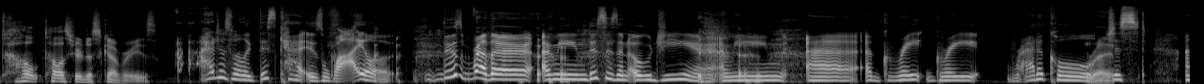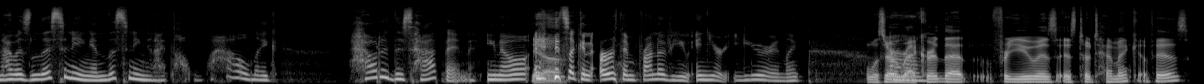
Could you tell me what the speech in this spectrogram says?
tell? Tell us your discoveries. I just felt like this cat is wild. this brother, I mean, this is an OG. I mean, uh, a great, great radical. Right. Just, and I was listening and listening, and I thought, wow, like, how did this happen? You know, Yeah. it's like an earth in front of you in your ear, and like, Was there a Um, record that for you is is totemic of his?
